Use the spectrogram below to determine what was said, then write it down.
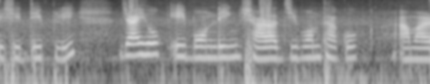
বেশি ডিপলি যাই হোক, এই বন্ডিং সারা জীবন থাকুক। আমার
